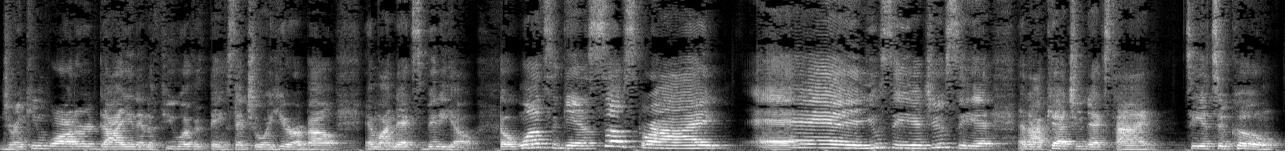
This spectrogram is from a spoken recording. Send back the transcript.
drinking water, diet, and a few other things that you'll hear about in my next video. So once again, subscribe. Hey, you see it, you see it. And I'll catch you next time. See you too cool.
